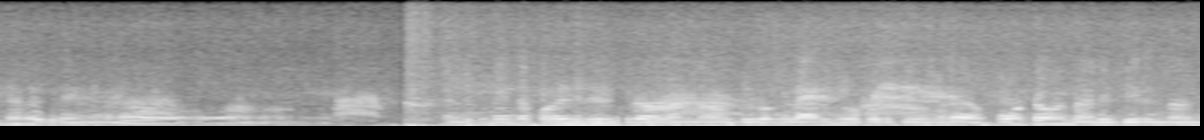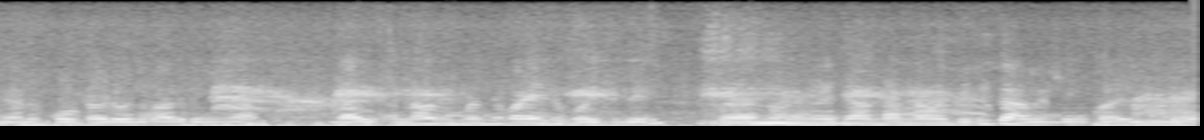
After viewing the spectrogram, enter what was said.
என்ன இறக்குற என்ன பொருட்கள் கம்ப்யூட்டர் கல் இறக்குறேன் எனக்கு இந்த பகுதியில் இருக்கிற ஒரு அண்ணா வந்து இவங்களை அறிமுகப்படுத்தி இவங்களோட ஃபோட்டோ வந்து அனுப்பியிருந்தாங்க அந்த ஃபோட்டோவில் வந்து பார்த்துட்டிங்கன்னா இந்த அண்ணாவுக்கு வந்து வயது போயிட்டுது இப்போ நான் நினைச்சேன் அந்த அண்ணா வந்து இருக்காங்க இப்போ இல்லை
